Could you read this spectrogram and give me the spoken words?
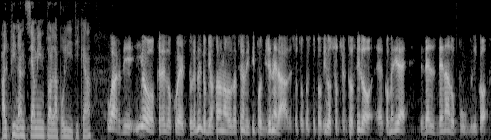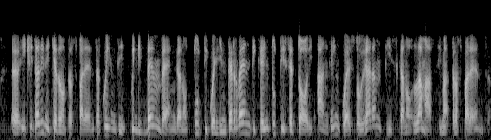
al finanziamento alla politica? Guardi, io credo questo, che noi dobbiamo fare una valutazione di tipo generale sotto questo profilo, sotto il profilo eh, dire, del denaro pubblico. Eh, I cittadini chiedono trasparenza, quindi, quindi benvengano tutti quegli interventi che in tutti i settori, anche in questo, garantiscano la massima trasparenza.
